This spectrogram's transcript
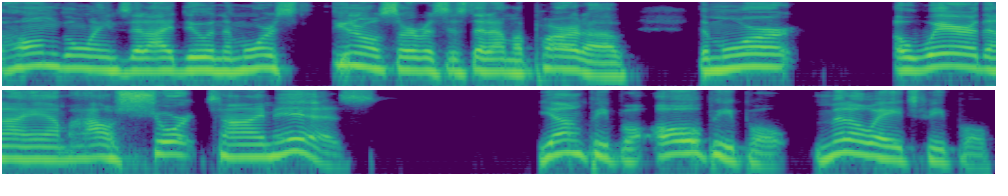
homegoings that I do and the more funeral services that I'm a part of, the more aware that I am how short time is. Young people, old people, middle aged people,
